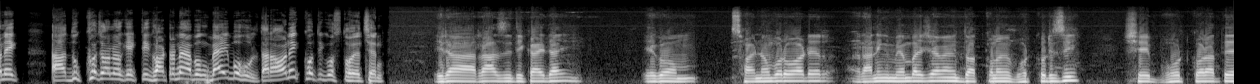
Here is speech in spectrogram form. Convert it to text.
অনেক দুঃখজনক একটি ঘটনা এবং ব্যয়বহুল। তারা অনেক ক্ষতিগ্রস্ত হয়েছেন। এরা রাজনীতি কায়দায় এবং ছয় নম্বর ওয়ার্ডের রানিং মেম্বার হিসাবে আমি দত কলমে ভোট করেছি। সেই ভোট করাতে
